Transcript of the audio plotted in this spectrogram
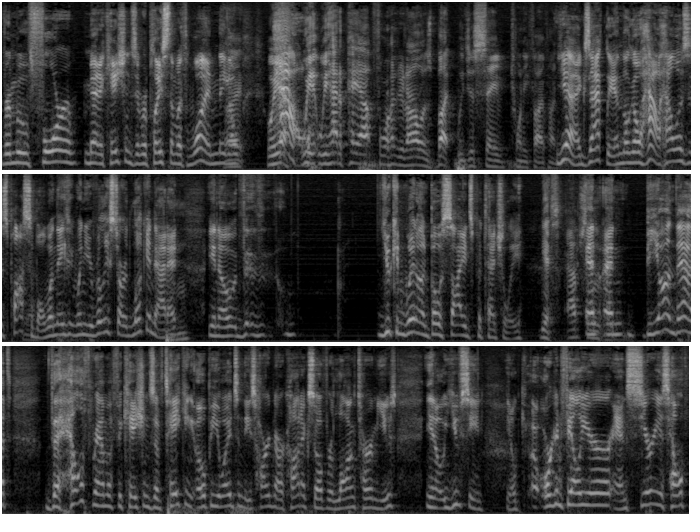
remove four medications and replace them with one? They Right. go, Well, yeah, How? we, we had to pay out four hundred dollars, but we just saved twenty five hundred. Yeah, exactly. And they'll go, "How? How is this possible?" When they when you really start looking at it, mm-hmm. you know, th- th- you can win on both sides potentially. Yes, absolutely. and beyond that, the health ramifications of taking opioids and these hard narcotics over long-term use, you know, you've seen, you know, organ failure and serious health,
